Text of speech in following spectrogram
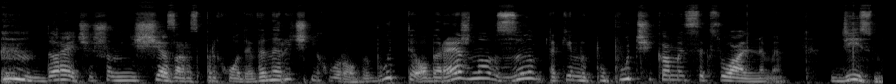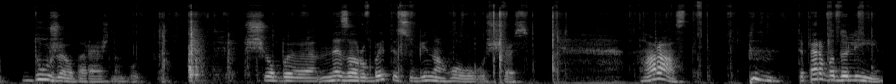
до речі, що мені ще зараз приходить, венеричні хвороби. Будьте обережно з такими попутчиками сексуальними. Дійсно, дуже обережно будьте, щоб не заробити собі на голову щось. Гаразд. Тепер водолії.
